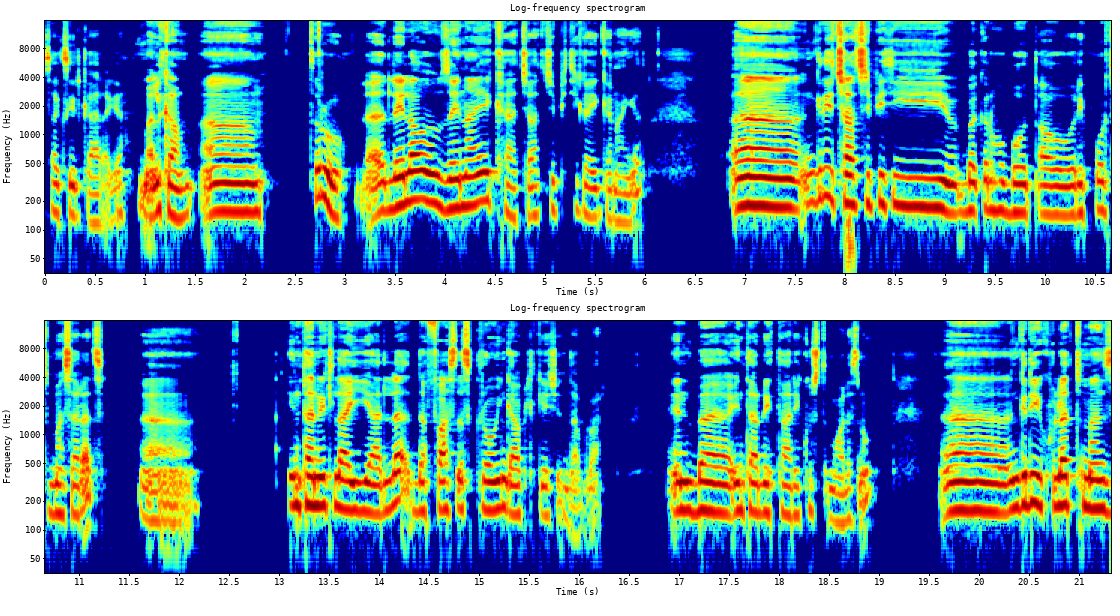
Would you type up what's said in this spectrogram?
succeed ካረገ መልካም። ጥሩ። ሌላው ዜናዬ ከቻት ጂፒቲ ጋር ይገናኛል። እንግዲህ ቻት ጂፒቲ በቅርቡ በወጣው ሪፖርት መሰረት ኢንተርኔት ላይ ያለ fastest growing application ተብሏል። በኢንተርኔት ታሪክ ውስጥ ማለት ነው። እንግዲህ ሁለት months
